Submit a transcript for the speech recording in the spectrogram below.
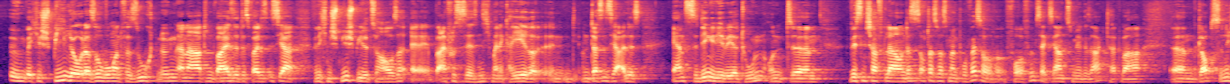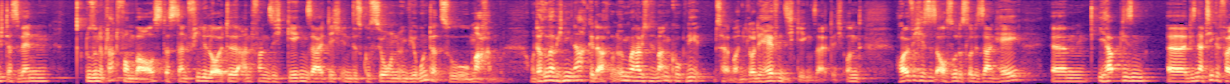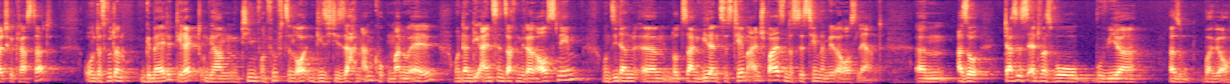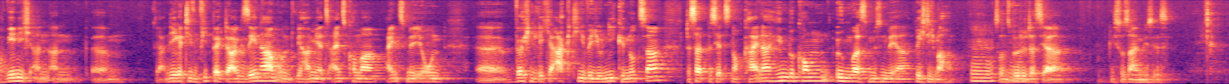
irgendwelche Spiele oder so, wo man versucht in irgendeiner Art und Weise, das, weil das ist ja, wenn ich ein Spiel spiele zu Hause, äh, beeinflusst es jetzt nicht meine Karriere. Und das ist ja alles ernste Dinge, die wir hier tun. Und ähm, Wissenschaftler, und das ist auch das, was mein Professor vor fünf, sechs Jahren zu mir gesagt hat, war, ähm, glaubst du nicht, dass wenn du so eine Plattform baust, dass dann viele Leute anfangen, sich gegenseitig in Diskussionen irgendwie runterzumachen? Und darüber habe ich nie nachgedacht. Und irgendwann habe ich mir mal angeguckt, nee, ist halt einfach nicht. Die Leute helfen sich gegenseitig. Und häufig ist es auch so, dass Leute sagen, hey, ähm, ihr habt diesen, äh, diesen Artikel falsch geklustert. Und das wird dann gemeldet direkt und wir haben ein Team von 15 Leuten, die sich die Sachen angucken manuell und dann die einzelnen Sachen wieder rausnehmen und sie dann ähm, sozusagen wieder ins System einspeisen und das System dann wieder daraus lernt. Ähm, also das ist etwas, wo, wo wir, also weil wir auch wenig an, an ähm, ja, negativen Feedback da gesehen haben und wir haben jetzt 1,1 Millionen äh, wöchentliche aktive, unique Nutzer. Das hat bis jetzt noch keiner hinbekommen. Irgendwas müssen wir ja richtig machen. Sonst würde das ja nicht so sein, wie es ist.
